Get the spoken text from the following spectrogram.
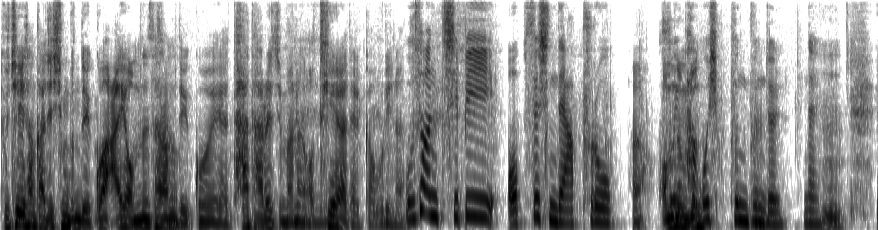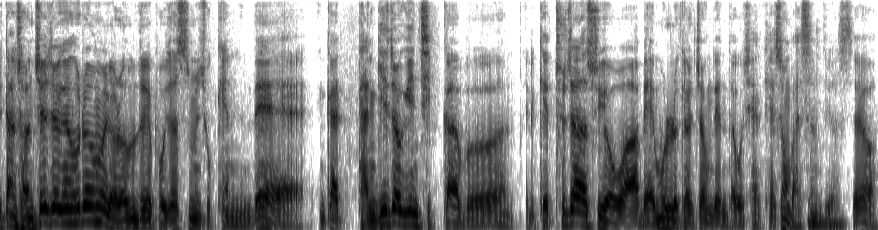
두채 이상 가지신 분도 있고 아예 없는 사람도 그렇죠. 있고 예, 다 다르지만은 네. 어떻게 해야 될까 우리는 우선 집이 없으신데 앞으로 어, 없는 구입하고 분 싶은 분들. 네. 음. 일단 전체적인 흐름을 여러분들이 보셨으면 좋겠는데, 그러니까 단기적인 집값은 이렇게 투자 수요와 매물로 결정된다고 제가 계속 말씀드렸어요.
